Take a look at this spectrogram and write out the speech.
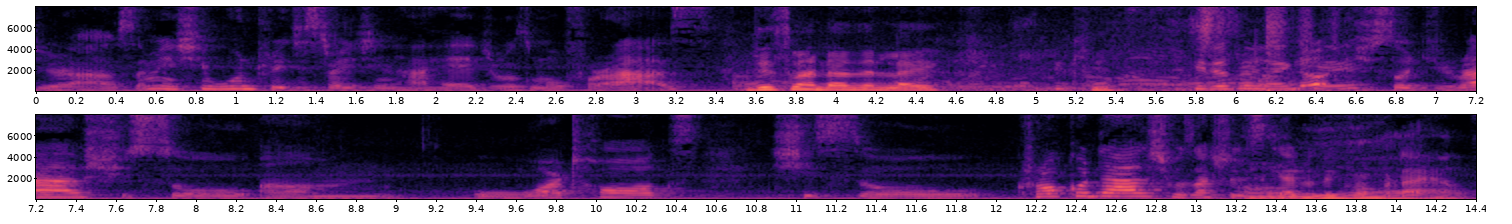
giraffes. I mean, she wouldn't register it in her head, it was more for us. This one doesn't like kids. He doesn't like it. She saw giraffes, she saw um, warthogs, she saw crocodiles. She was actually scared of the yeah. crocodiles.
